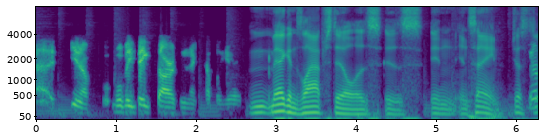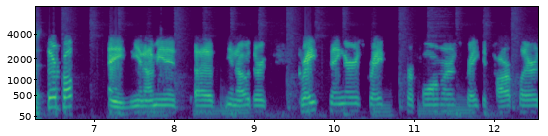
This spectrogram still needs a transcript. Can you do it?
uh, you know, will be big stars in the next couple of years. Megan's lap steel is is in, insane. Just They're, they're both insane. You know, I mean, it's, uh, you know, they're great singers, great performers, great guitar players,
